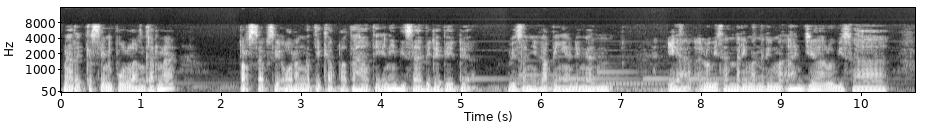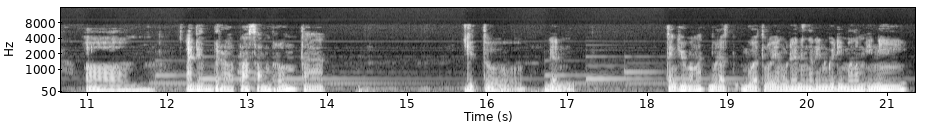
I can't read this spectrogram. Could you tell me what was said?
narik kesimpulan karena persepsi orang ketika patah hati ini bisa beda-beda bisa nyikapinya dengan ya lu bisa nerima-nerima aja lu bisa um, ada perasaan berontak gitu. Dan thank you banget buat buat lo yang udah dengerin gue di malam ini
